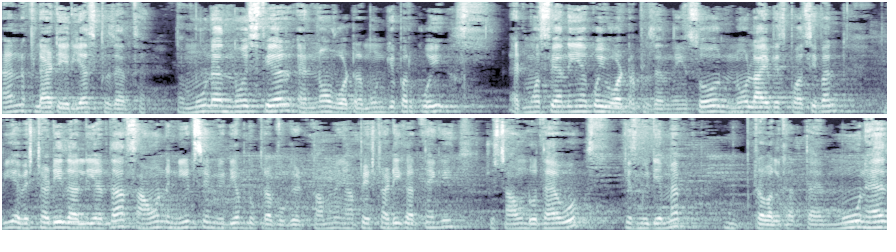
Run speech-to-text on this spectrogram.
and flat areas present है। Moon has no sphere and no water moon के ऊपर कोई एटमोसफियर नहीं है, कोई वाटर प्रेजेंट नहीं so no life is possible we have studies earlier the sound needs a medium to propagate तो हम यहाँ पे स्टडी करते हैं कि जो साउंड होता है वो किस मीडियम में ट्रेवल करता है। Moon has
